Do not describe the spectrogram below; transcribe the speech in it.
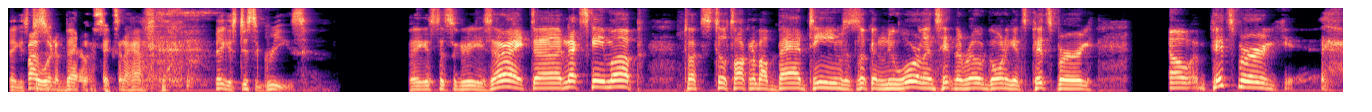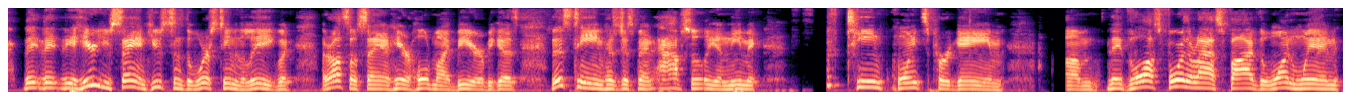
Vegas, probably wouldn't have bet on six and a half. Vegas disagrees. Vegas disagrees. All right, uh, next game up. Talk, still talking about bad teams. It's looking New Orleans hitting the road going against Pittsburgh. Know, Pittsburgh, they, they, they hear you saying Houston's the worst team in the league, but they're also saying, here, hold my beer, because this team has just been absolutely anemic. 15 points per game. Um, they've lost four of their last five. The one win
